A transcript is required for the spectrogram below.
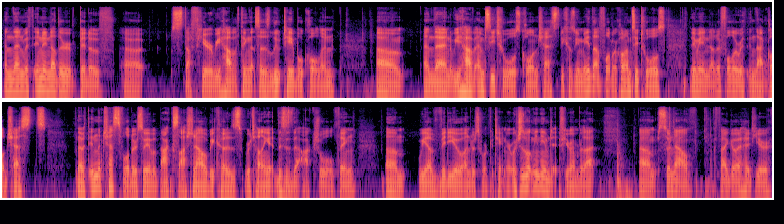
and then within another bit of uh, stuff here, we have a thing that says loot table colon, um, and then we have MC Tools colon chest because we made that folder called MC Tools. They made another folder within that called chests. Now within the chest folder, so we have a backslash now because we're telling it this is the actual thing. Um, we have video underscore container, which is what we named it, if you remember that. Um, so now, if I go ahead here,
